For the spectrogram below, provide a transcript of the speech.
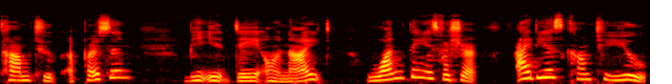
come to a person, be it day or night, one thing is for sure ideas come to you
